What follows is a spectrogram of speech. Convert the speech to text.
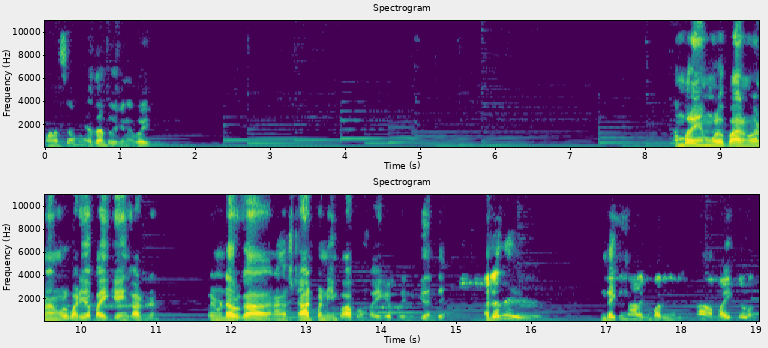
மனசாம எதான் இருக்கு நான் நம்பரையும் உங்களுக்கு பாருங்க நான் உங்களுக்கு படியாக பைக்கையும் காட்டுறேன். வேணுமெண்டா ஒருக்கா நாங்கள் ஸ்டார்ட் பண்ணியும் பார்ப்போம் பைக் எப்படி நிற்குதுன்ட்டு அதாவது இன்றைக்கும் நாளைக்கும் பார்த்தீங்கன்னு சொன்னால் வந்து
